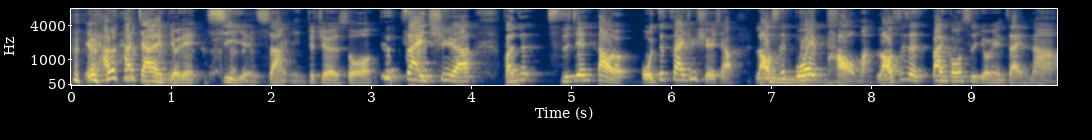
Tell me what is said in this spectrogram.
因为他他家人有点戏眼上瘾，就觉得说就再去啊，反正时间到了我就再去学校。老师不会跑嘛，嗯、老师的办公室永远在那，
